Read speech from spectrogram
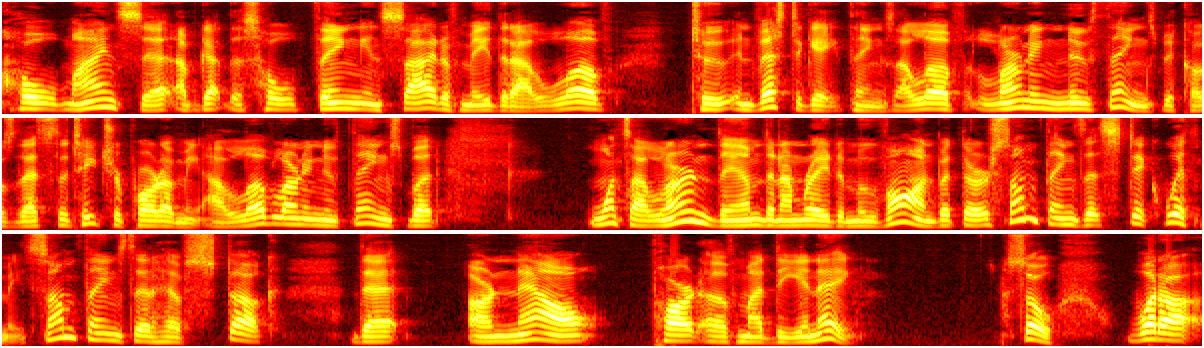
whole mindset. I've got this whole thing inside of me that I love to investigate things. I love learning new things because that's the teacher part of me. I love learning new things, but once I learn them, then I'm ready to move on. But there are some things that stick with me, some things that have stuck that are now part of my DNA. So, what I,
